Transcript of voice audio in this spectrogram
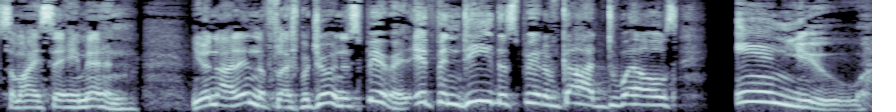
Somebody say amen. You're not in the flesh, but you're in the spirit. If indeed the spirit of God dwells in you.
